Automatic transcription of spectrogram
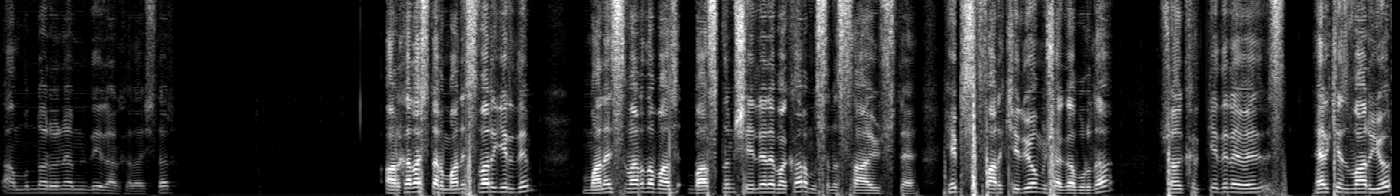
Tamam bunlar önemli değil arkadaşlar. Arkadaşlar Manesvar girdim. Manesvar'da bas bastığım şeylere bakar mısınız sağ üstte? Hepsi fark ediyormuş aga burada. Şu an 47 leveliz. Herkes varıyor.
